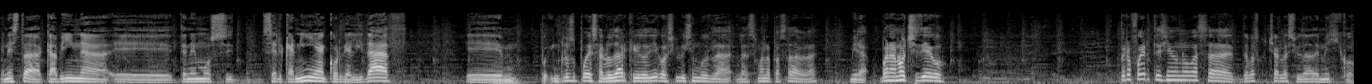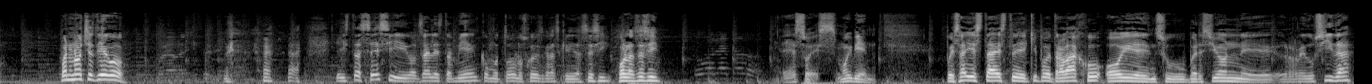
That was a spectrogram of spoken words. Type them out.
en esta cabina eh, tenemos cercanía, cordialidad. Eh, incluso puedes saludar, querido Diego, así lo hicimos la, semana pasada, ¿verdad? Mira, buenas noches, Diego. Pero fuerte, si no, no vas a, te va a escuchar la Ciudad de México. Buenas noches, Diego. y ahí está Ceci González también, como todos los jueves. Gracias, querida Ceci. Hola, Ceci. Eso es, muy bien. Pues ahí está este equipo de trabajo, hoy en su versión eh, reducida,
